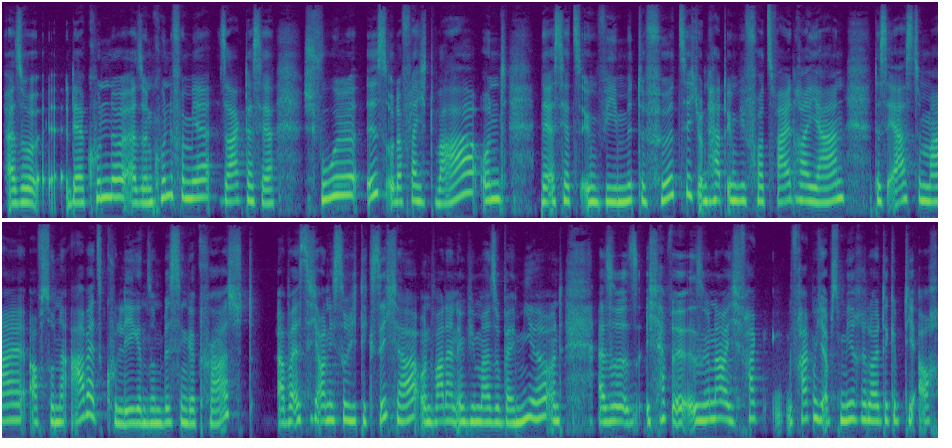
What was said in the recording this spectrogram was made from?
also der Kunde, also ein Kunde von mir sagt, dass er schwul ist oder vielleicht war und der ist jetzt irgendwie Mitte 40 und hat irgendwie vor zwei, drei Jahren das erste Mal auf so eine Arbeitskollegin so ein bisschen gecrushed aber ist sich auch nicht so richtig sicher und war dann irgendwie mal so bei mir. Und also ich habe, genau, ich frage frag mich, ob es mehrere Leute gibt, die auch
